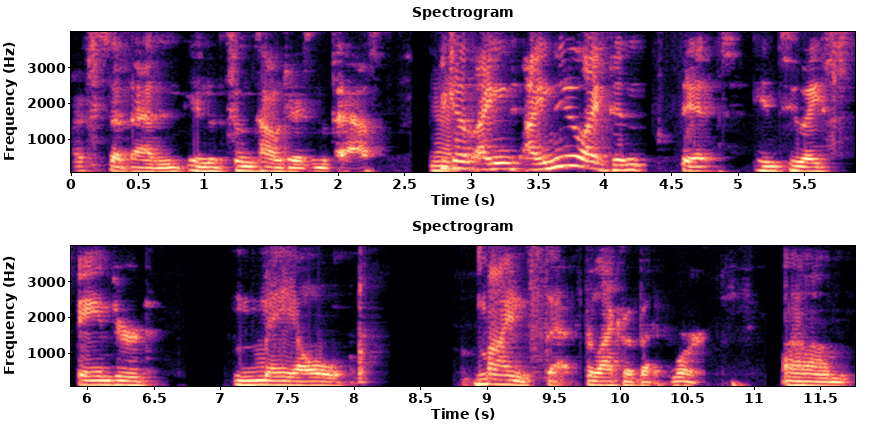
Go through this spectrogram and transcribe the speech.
I've said that in, in some commentaries in the past Yeah. because I I knew I didn't fit into a standard male mindset, for lack of a better word. Um,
